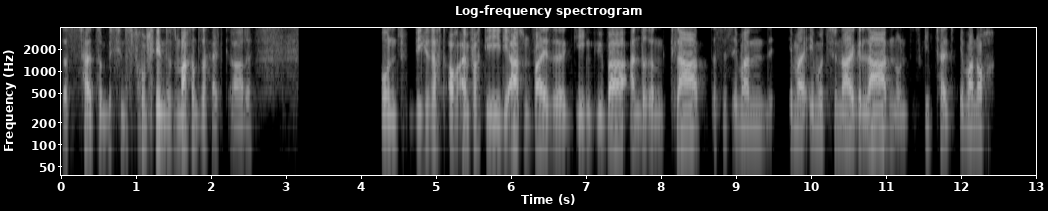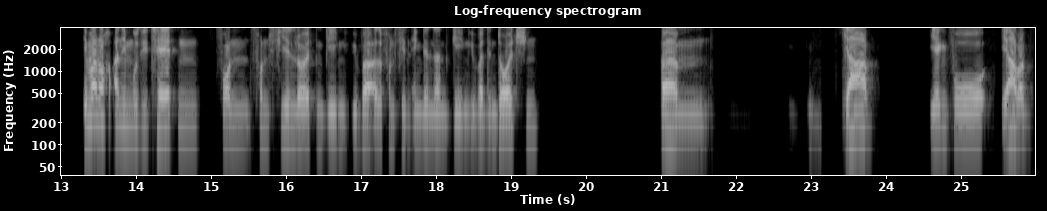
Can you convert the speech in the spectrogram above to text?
Das ist halt so ein bisschen das Problem, das machen sie halt gerade. Und wie gesagt, auch einfach die, die Art und Weise gegenüber anderen. Klar, das ist immer, immer emotional geladen und es gibt halt immer noch, immer noch Animositäten von, von vielen Leuten gegenüber, also von vielen Engländern gegenüber den Deutschen. Ähm, ja, irgendwo, ja, aber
